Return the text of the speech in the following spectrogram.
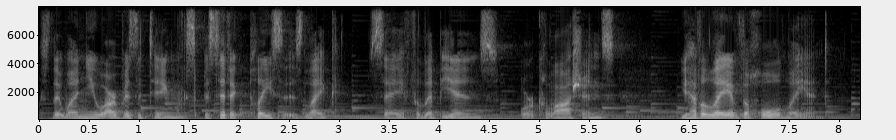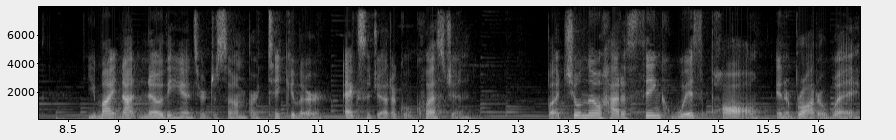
so that when you are visiting specific places like, say, Philippians or Colossians, you have a lay of the whole land. You might not know the answer to some particular exegetical question, but you'll know how to think with Paul in a broader way.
